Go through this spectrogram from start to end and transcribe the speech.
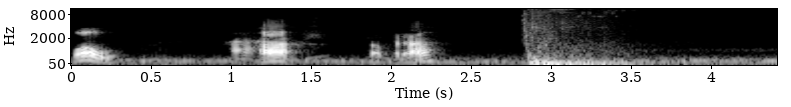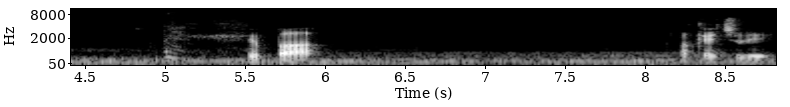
Wow! Aha, dobra. Chyba. Okej, czyli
